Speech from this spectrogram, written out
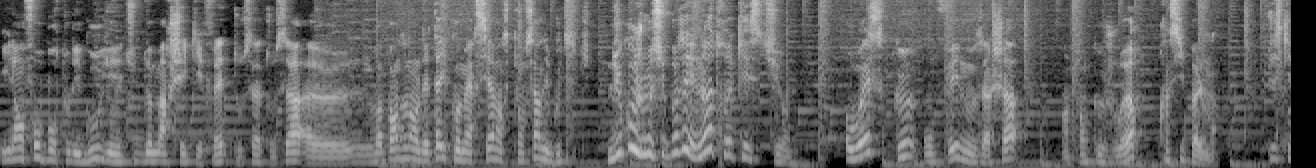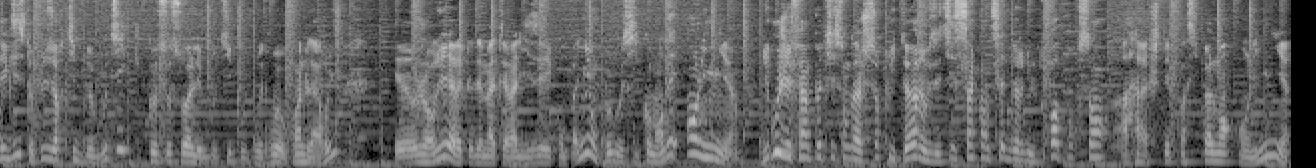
il en faut pour tous les goûts, il y a une étude de marché qui est faite, tout ça, tout ça. Euh, on va pas rentrer dans le détail commercial en ce qui concerne les boutiques. Du coup, je me suis posé une autre question. Où est-ce qu'on fait nos achats en tant que joueur, principalement? Puisqu'il existe plusieurs types de boutiques, que ce soit les boutiques que vous pouvez trouver au coin de la rue, et aujourd'hui, avec le dématérialisé et compagnie, on peut aussi commander en ligne. Du coup, j'ai fait un petit sondage sur Twitter et vous étiez 57,3% à acheter principalement en ligne,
